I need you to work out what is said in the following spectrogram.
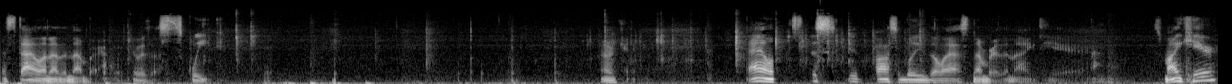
Let's dial another number. It was a squeak. Okay. Dial, this is possibly the last number of the night here. Is Mike here?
